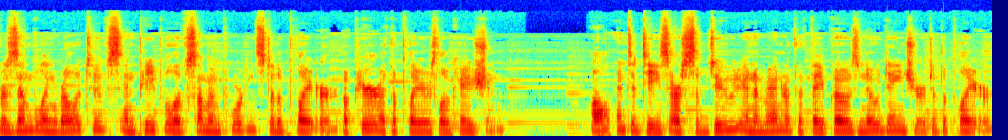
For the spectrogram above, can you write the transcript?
resembling relatives and people of some importance to the player appear at the player's location. All entities are subdued in a manner that they pose no danger to the player,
